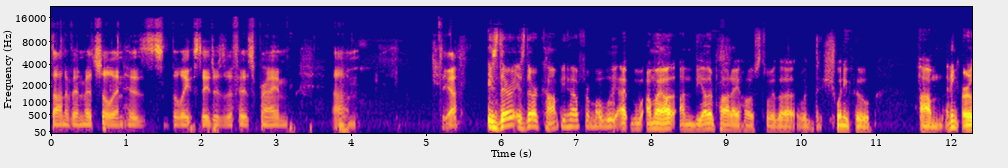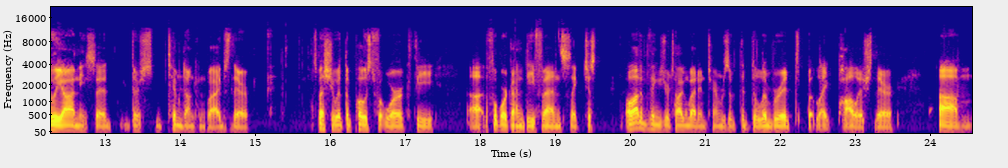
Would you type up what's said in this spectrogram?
Donovan Mitchell in his the late stages of his prime. Um, yeah. Is there is there a comp you have for Mobley? I, on my on the other pod I host with uh with Schwinny Poo, um, I think early on he said there's Tim Duncan vibes there, especially with the post footwork, the uh, the footwork on defense, like just a lot of the things you're talking about in terms of the deliberate but like polish there. Um,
